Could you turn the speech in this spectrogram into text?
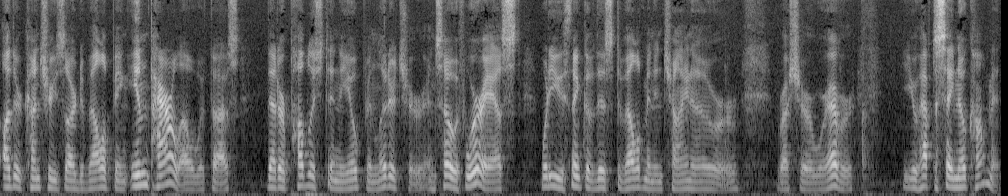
other countries are developing in parallel with us that are published in the open literature. And so if we're asked, what do you think of this development in China or Russia or wherever, you have to say no comment,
